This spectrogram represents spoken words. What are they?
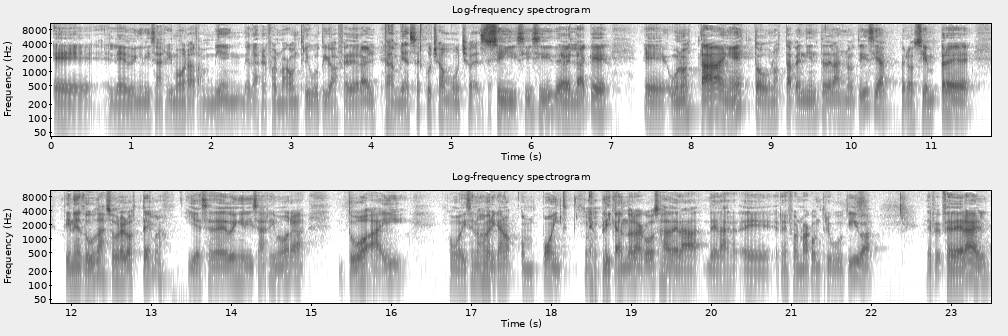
Eh, el de Edwin Irizarry Mora también, de la reforma contributiva federal. También se ha escuchado mucho ese. Sí, sí, sí, de verdad que eh, uno está en esto, uno está pendiente de las noticias, pero siempre tiene dudas sobre los temas. Y ese de Edwin Irizarry Mora tuvo ahí, como dicen los americanos, on point, explicando la cosa de la, de la eh, reforma contributiva de fe- federal.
